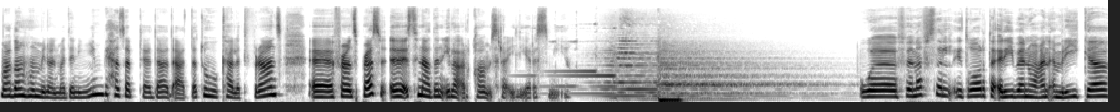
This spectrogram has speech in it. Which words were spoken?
معظمهم من المدنيين بحسب تعداد أعدته وكالة فرانس آه، فرانس بريس آه، استنادا إلى أرقام إسرائيلية رسمية. وفي نفس الإطار تقريبا وعن أمريكا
